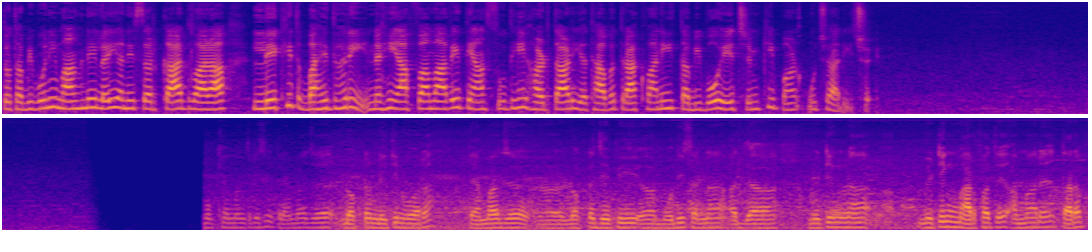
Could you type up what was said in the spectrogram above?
તો તબીબોની માંગને લઈ અને સરકાર દ્વારા લેખિત બાંહેધરી નહીં આપવામાં આવે, ત્યાં સુધી હડતાળ યથાવત રાખવાની તબીબોએ ચીમકી પણ ઉચ્ચારી છે. મુખ્યમંત્રી શ્રી તેમજ ડૉક્ટર નીતિન વોરા તેમજ ડૉક્ટર જેપી મોદી સરના મિટિંગના મીટિંગ મારફતે અમારે તરફ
